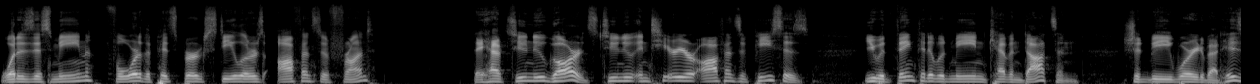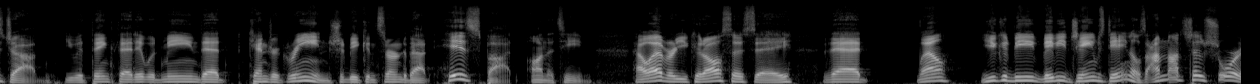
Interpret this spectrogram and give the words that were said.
What does this mean for the Pittsburgh Steelers offensive front? They have two new guards, two new interior offensive pieces. You would think that it would mean Kevin Dotson should be worried about his job. You would think that it would mean that Kendrick Green should be concerned about his spot on the team. However, you could also say that, well, you could be maybe James Daniels. I'm not so sure.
